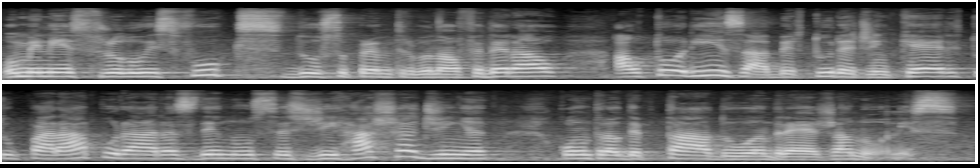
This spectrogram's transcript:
O ministro Luiz Fux, do Supremo Tribunal Federal, autoriza a abertura de inquérito para apurar as denúncias de rachadinha contra o deputado André Janones.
